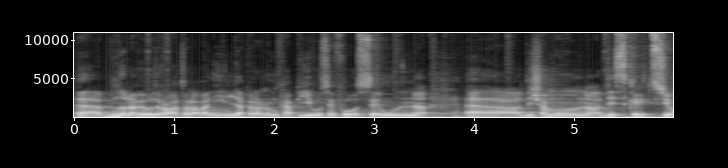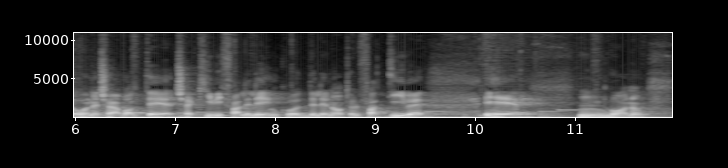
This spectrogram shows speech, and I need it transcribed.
eh, non avevo trovato la vaniglia, però non capivo se fosse un, eh, diciamo una descrizione, cioè a volte c'è chi vi fa l'elenco delle note olfattive e mm, buono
